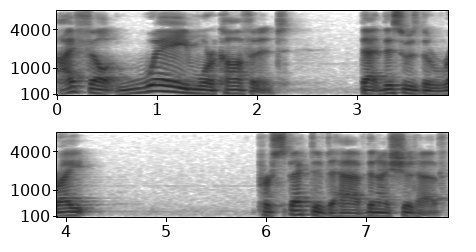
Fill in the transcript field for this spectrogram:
I felt way more confident that this was the right perspective to have than I should have.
